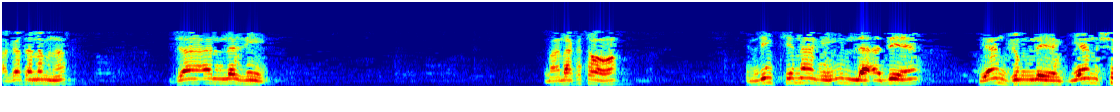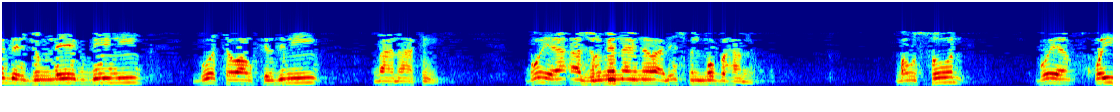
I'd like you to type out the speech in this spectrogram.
أقاس لمنا جاء الذي. ماناکەتەوە؟ لی تێ ناگەی ئیلا ئەبێ یان جملەیەک یان شبه جملەیەک بینی بۆ تەواوکردنی ماناکەی. بۆیە ئاجرمێ ناوینەوە ئەلێسم مبهم مووسول بۆیە خۆی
